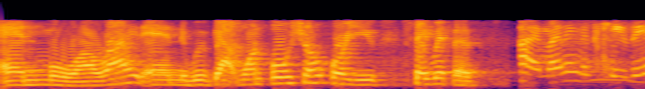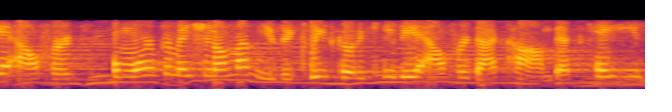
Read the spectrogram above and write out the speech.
and more. All right, and we've got one full show for you. Stay with us. Hi, my name is Kezia Alford. For more information on my music, please go to KeziaAlford.com. That's K-E-Z-I-A-A-L-F-O-R-D.com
